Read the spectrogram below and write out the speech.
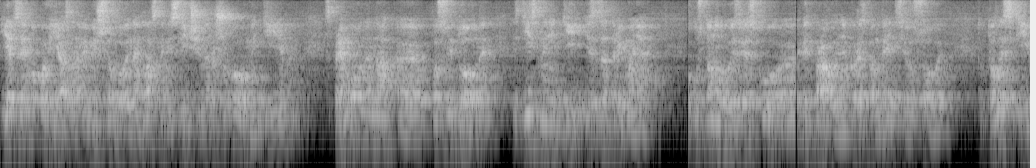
Є взаємопов'язаними між собою негласними слідчими розшуковими діями, спрямовані на е, послідовне здійснення дій із затримання установою зв'язку е, відправлення кореспонденції особи, тобто листів,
